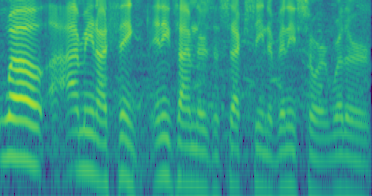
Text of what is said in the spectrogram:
Well, I mean, I think anytime there's a sex scene of any sort, whether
